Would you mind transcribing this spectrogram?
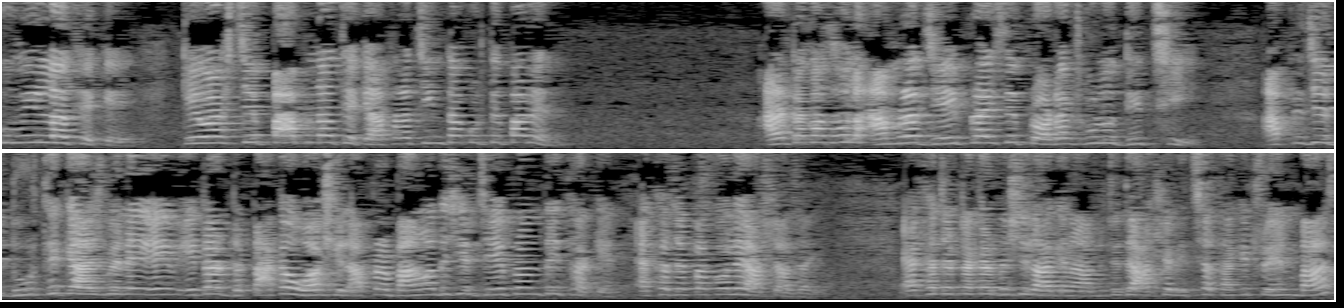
কুমিল্লা থেকে। কেউ আসছে পাবনা থেকে। আপনারা চিন্তা করতে পারেন। আর একটা কথা হলো, আমরা যেই প্রাইসে প্রোডাক্টগুলো দিচ্ছি, আপনি যে দূর থেকে আসবেন এটা টাকা ওয়াসিল আপনার বাংলাদেশের যে প্রান্তেই থাকেন, এক হাজার টাকা হলে আসা যায়। এক হাজার টাকার বেশি লাগে না। আপনি যদি আসার ইচ্ছা থাকে, ট্রেন, বাস,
